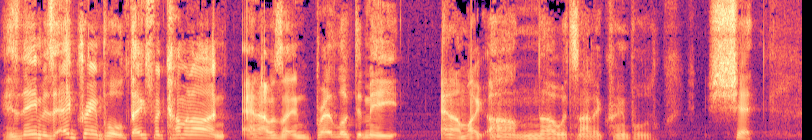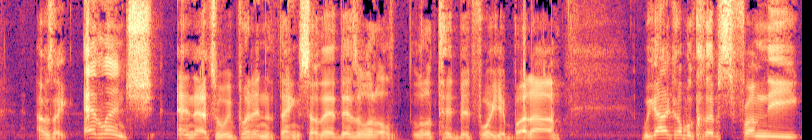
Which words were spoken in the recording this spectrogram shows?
his name is Ed Kranepool. Thanks for coming on. And I was like, and Brett looked at me, and I'm like, oh no, it's not Ed Kranepool. Shit. I was like Ed Lynch, and that's what we put in the thing. So there, there's a little little tidbit for you. But uh, we got a couple clips from the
